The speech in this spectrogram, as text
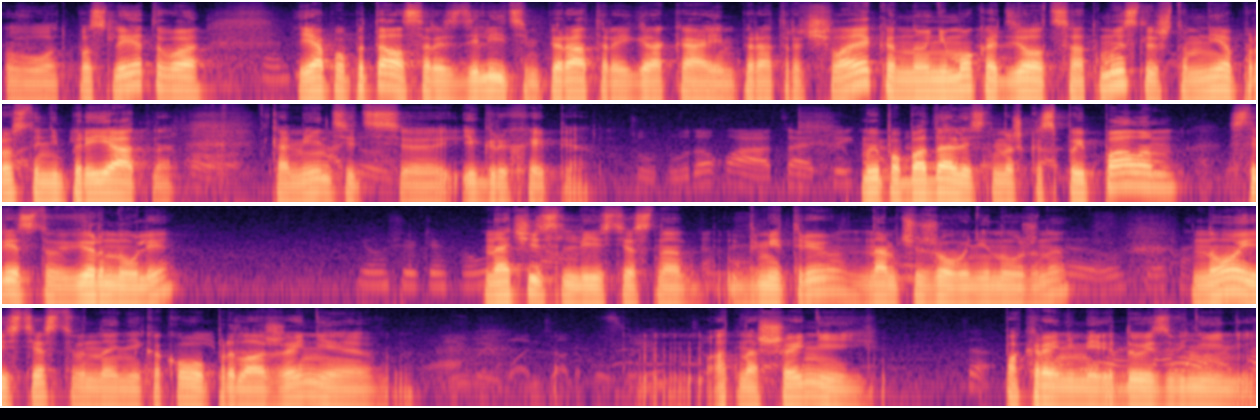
Вот. После этого я попытался разделить императора игрока и императора человека, но не мог отделаться от мысли, что мне просто неприятно комментить э, игры хэппи. Мы пободались немножко с PayPal, средства вернули, начислили, естественно, Дмитрию, нам чужого не нужно. Но, естественно, никакого продолжения отношений, по крайней мере, до извинений.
